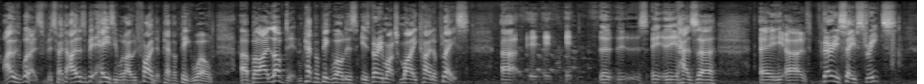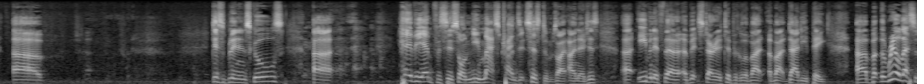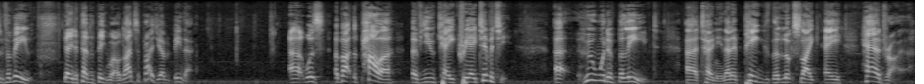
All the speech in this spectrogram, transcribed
I was well, it's, it's I was a bit hazy what I would find at Peppa Pig World, uh, but I loved it. And Peppa Pig World is, is very much my kind of place. Uh, it, it, it, it, has uh, a uh, very safe streets, uh, discipline in schools, uh, heavy emphasis on new mass transit systems, I, I notice, uh, even if they're a bit stereotypical about, about Daddy Pig. Uh, but the real lesson for me, going to Peppa Pig World, and I'm surprised you haven't been there, uh, was about the power of UK creativity. Uh, who would have believed, uh, Tony, that a pig that looks like a hairdryer,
